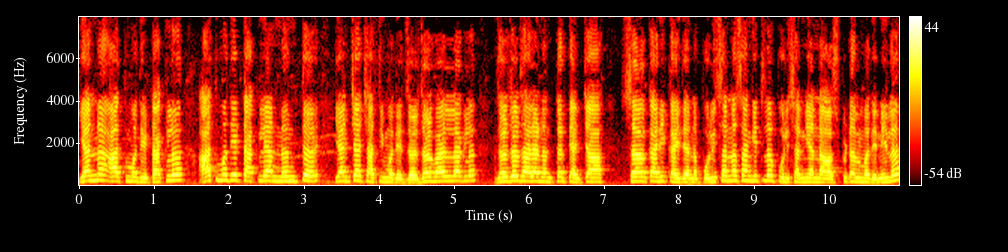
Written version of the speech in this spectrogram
यांना आतमध्ये टाकलं. आतमध्ये टाकल्यानंतर यांच्या छातीमध्ये जळजळ व्हायला लागलं. जळजळ झाल्यानंतर त्यांच्या सहकारी कैद्यानं पोलिसांना सांगितलं. पोलिसांनी यांना हॉस्पिटलमध्ये नेलं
